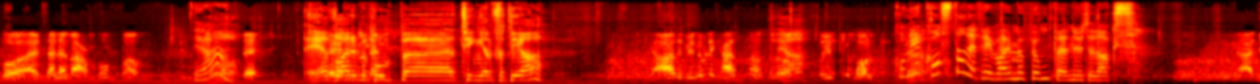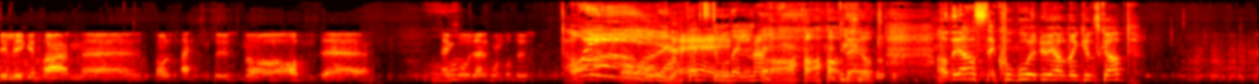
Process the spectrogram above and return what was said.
på jeg selger varmepumper. ja. Det, Er varmepumpe-tingen for tida? ja, det begynner å bli kaldt nå, så da Ja. folk. Hvor mye koster det for ei varmepumpe nå til dags? Ja, de ligger fra en uh, 12 000-13 000 og opp til en god del 100 000. Oi! Det er den feteste modellen, da. Ah, det er rått. Andreas, hvor god er du i allmennkunnskap?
